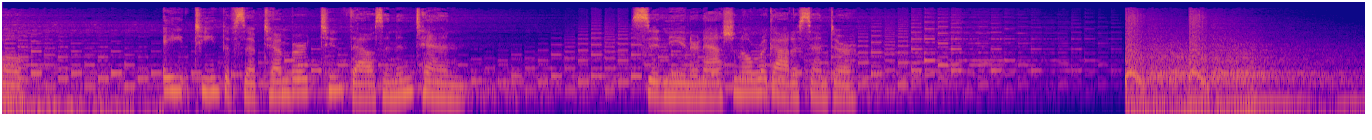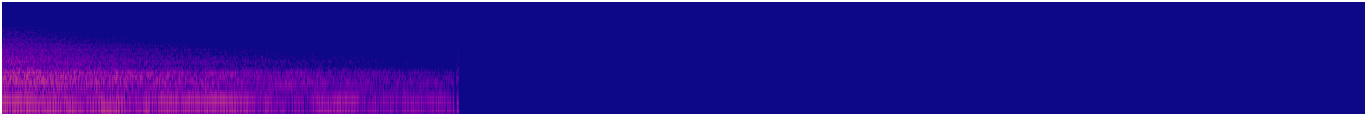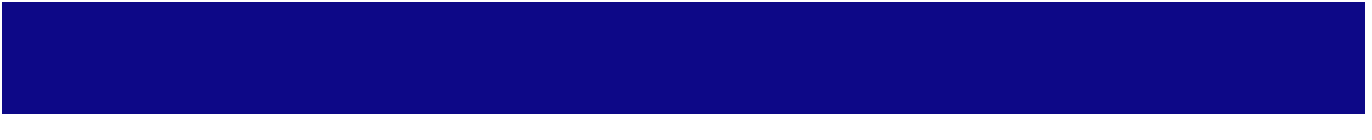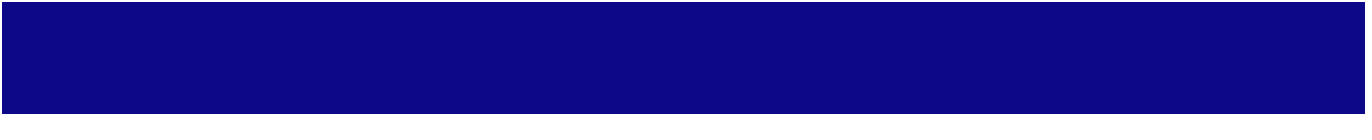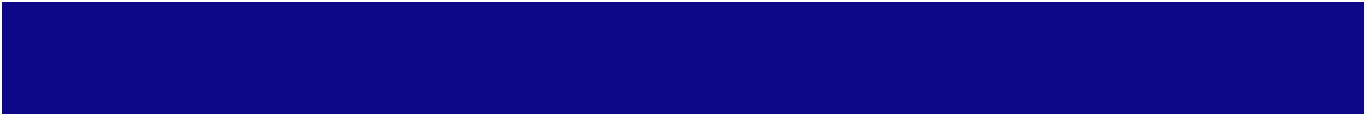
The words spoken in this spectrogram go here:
Festival. 18th of September 2010. Sydney International Regatta Center.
